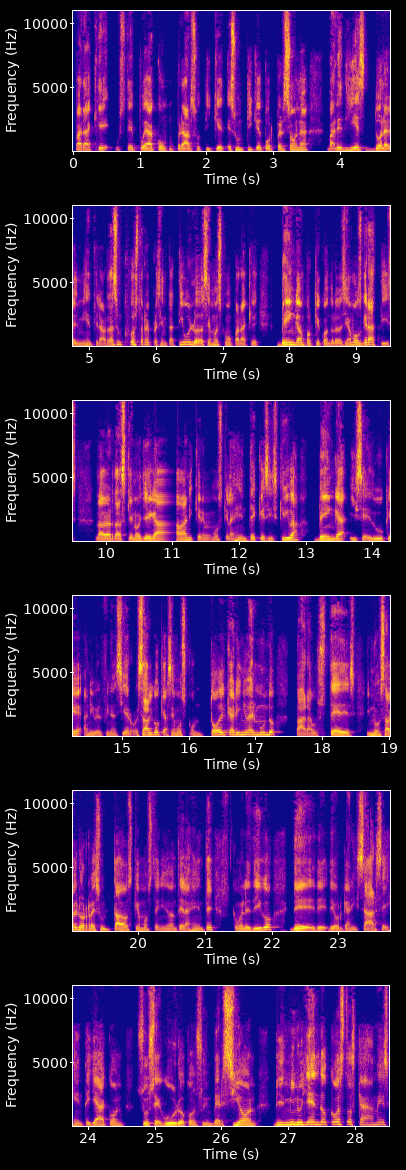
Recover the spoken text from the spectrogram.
para que usted pueda comprar su ticket. Es un ticket por persona, vale 10 dólares, mi gente. La verdad es un costo representativo y lo hacemos como para que vengan, porque cuando lo hacíamos gratis, la verdad es que no llegaban y queremos que la gente que se escriba, venga y se eduque a nivel financiero. Es algo que hacemos con todo el cariño del mundo para ustedes y no sabe los resultados que hemos tenido ante la gente, como les digo, de, de, organizarse, gente ya con su seguro, con su inversión, disminuyendo costos cada mes.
